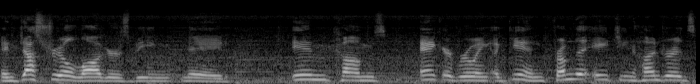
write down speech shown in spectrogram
industrial lagers being made, in comes Anchor Brewing again from the 1800s.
